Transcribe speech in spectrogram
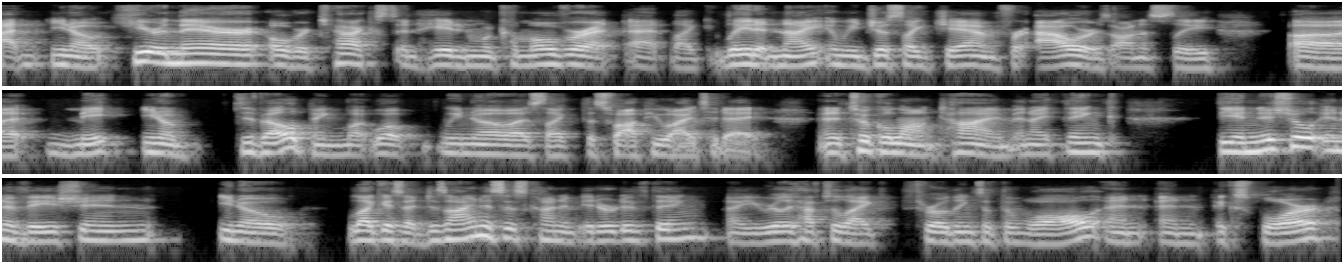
at you know here and there over text, and Hayden would come over at at like late at night, and we just like jam for hours, honestly, uh, make you know developing what what we know as like the Swap UI today. And it took a long time, and I think the initial innovation you know, like I said, design is this kind of iterative thing. Uh, you really have to like throw things at the wall and and explore.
